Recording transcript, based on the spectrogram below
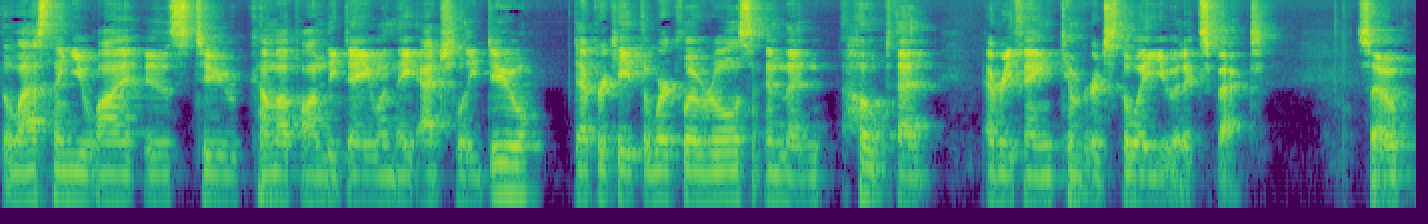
The last thing you want is to come up on the day when they actually do deprecate the workflow rules and then hope that everything converts the way you would expect. So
